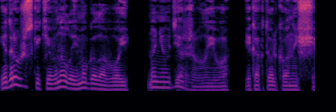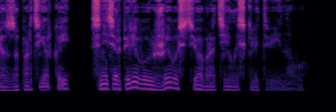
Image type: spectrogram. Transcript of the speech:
и дружески кивнула ему головой, но не удерживала его, и как только он исчез за портьеркой, с нетерпеливой живостью обратилась к Литвинову. —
